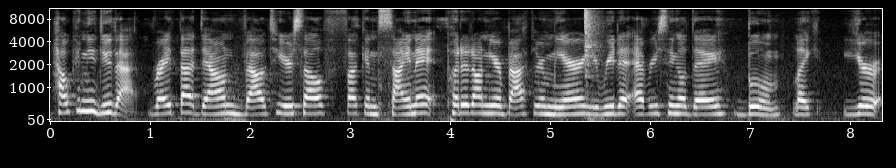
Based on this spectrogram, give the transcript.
How can you do that? Write that down, vow to yourself, fucking sign it, put it on your bathroom mirror. You read it every single day. Boom. Like you're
